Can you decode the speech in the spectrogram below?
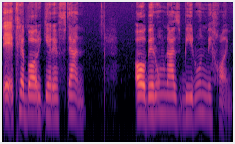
اعتبار گرفتن آبرومون از بیرون می‌خوایم.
